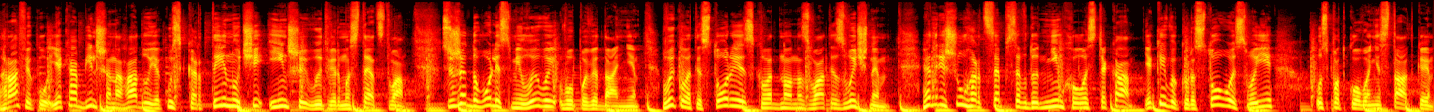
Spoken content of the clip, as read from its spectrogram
графіку, яка більше нагадує якусь картину чи інший витвір мистецтва. Сюжет доволі сміливий в оповіданні. Виклад історії складно назвати звичним. Генрі Шугар це псевдонім холостяка, який використовує свої успадковані статки,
